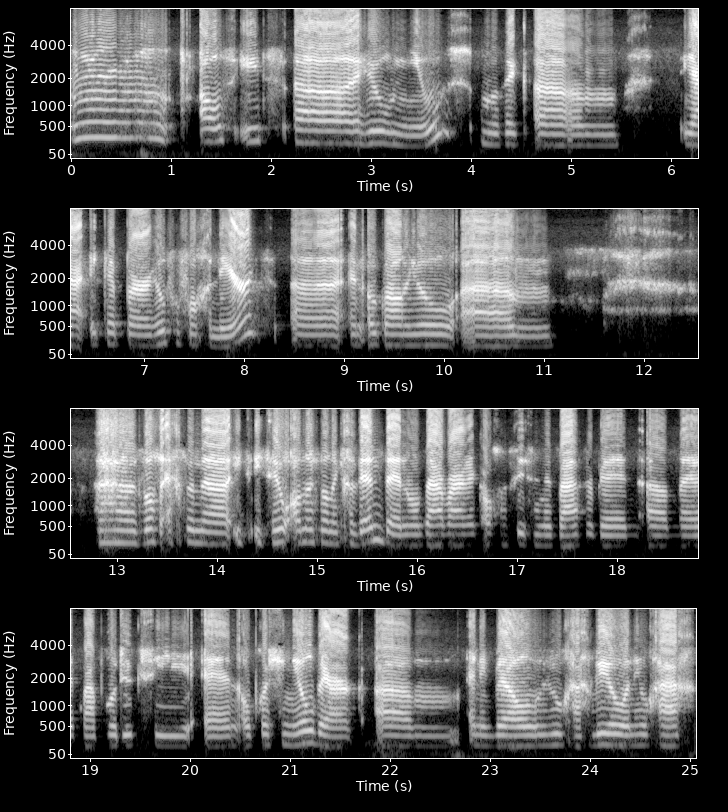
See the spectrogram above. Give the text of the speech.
Mm, als iets heel nieuws, omdat ik, ehm, ja, ik heb er heel veel van geleerd. Eh, en ook wel heel, eh, het was echt een, eh, iets, iets heel anders dan ik gewend ben. Want daar waar ik als een vis in het water ben, ehm, eh, qua productie en operationeel werk. ehm, en ik wel heel graag wil en heel graag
